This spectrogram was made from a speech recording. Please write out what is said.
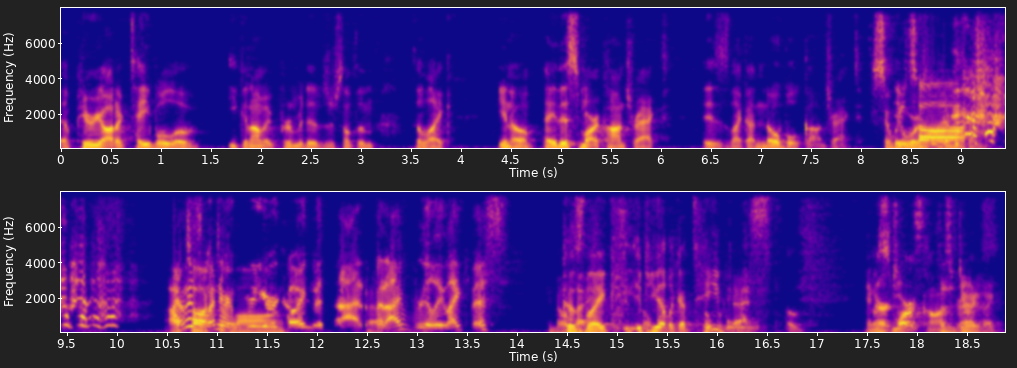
a periodic table of economic primitives or something to like, you know, hey, this smart contract is like a noble contract. So It we works with talk. everything. I, I, was talked wondering where you were going with that, Yeah. but I really like this. Because I- like if you had like a table gas. of inert, smart doesn't do contracts. anything.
